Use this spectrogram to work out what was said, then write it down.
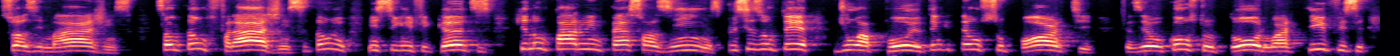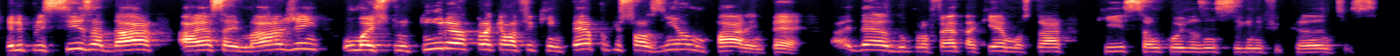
suas imagens, são tão frágeis, tão insignificantes, que não param em pé sozinhas, precisam ter de um apoio, tem que ter um suporte. Quer dizer, o construtor, o artífice, ele precisa dar a essa imagem uma estrutura para que ela fique em pé, porque sozinha ela não para em pé. A ideia do profeta aqui é mostrar que são coisas insignificantes,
